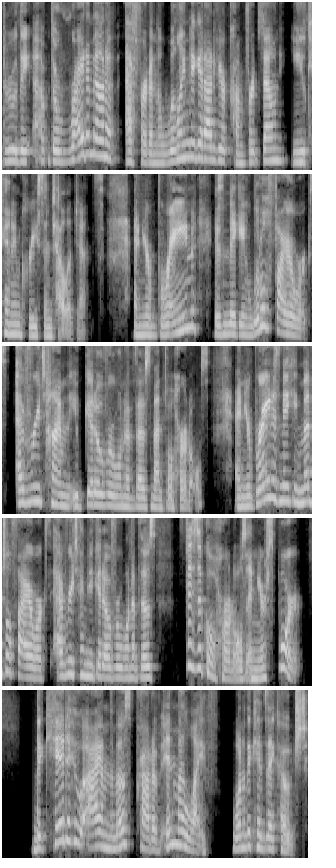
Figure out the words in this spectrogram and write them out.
through the uh, the right amount of effort and the willing to get out of your comfort zone, you can increase intelligence. And your brain is making little fireworks every time that you get over one of those mental hurdles. And your brain is making mental fireworks every time you get over one of those physical hurdles in your sport. The kid who I am the most proud of in my life, one of the kids I coached,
